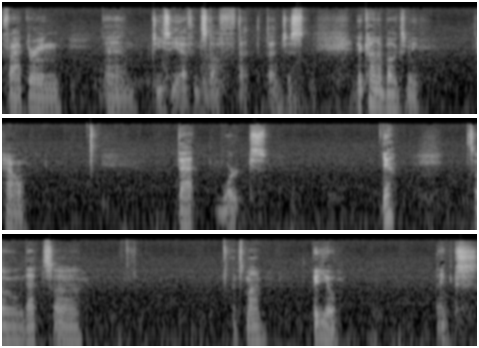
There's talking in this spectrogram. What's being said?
factoring and GCF and stuff. That that just it kind of bugs me how that works yeah. So that's uh that's my video. Thanks.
